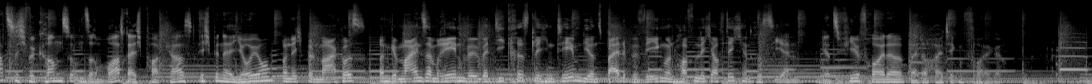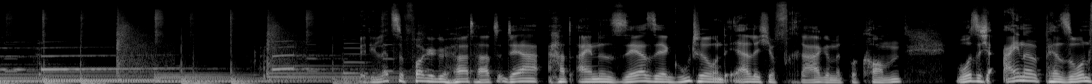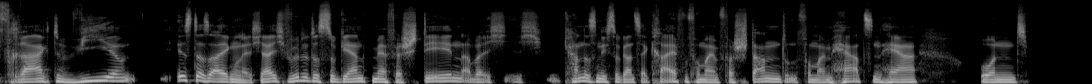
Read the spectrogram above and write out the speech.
Herzlich willkommen zu unserem Wortreich-Podcast. Ich bin der Jojo. Und ich bin Markus. Und gemeinsam reden wir über die christlichen Themen, die uns beide bewegen und hoffentlich auch dich interessieren. Und jetzt viel Freude bei der heutigen Folge. Wer die letzte Folge gehört hat, der hat eine sehr, sehr gute und ehrliche Frage mitbekommen, wo sich eine Person fragt, wie ist das eigentlich? Ja, ich würde das so gern mehr verstehen, aber ich, ich kann es nicht so ganz ergreifen von meinem Verstand und von meinem Herzen her. Und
